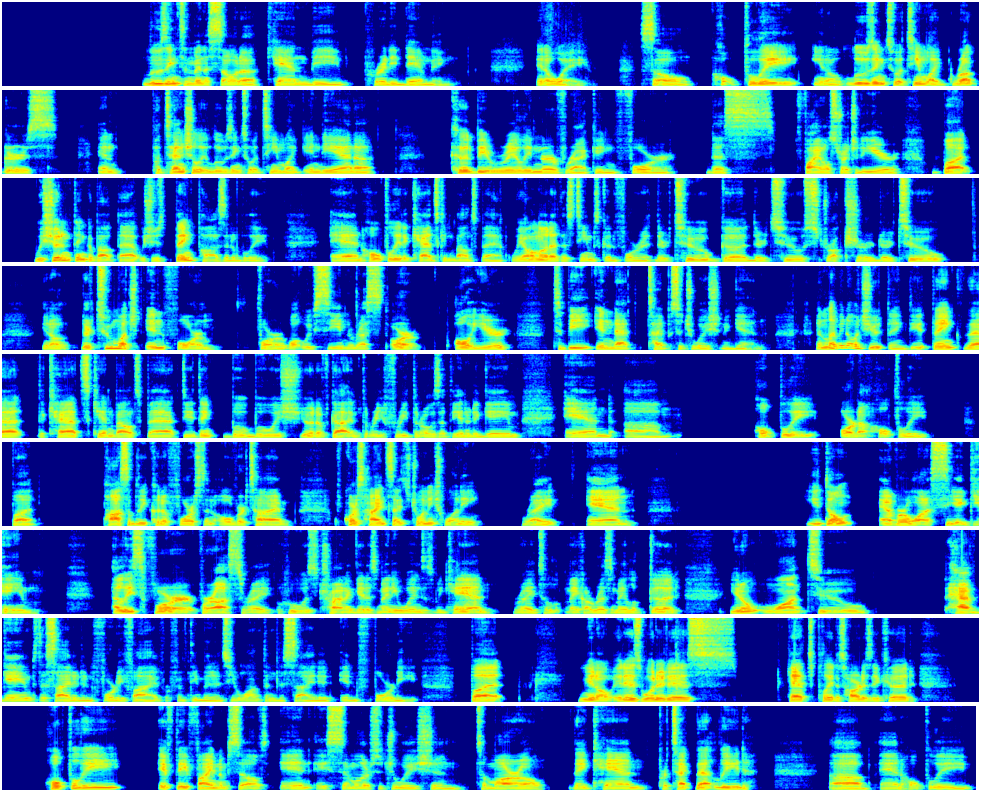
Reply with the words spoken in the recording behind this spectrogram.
losing to Minnesota can be pretty damning in a way. So hopefully, you know, losing to a team like Rutgers and potentially losing to a team like Indiana could be really nerve wracking for this final stretch of the year. But we shouldn't think about that. We should think positively. And hopefully the Cats can bounce back. We all know that this team's good for it. They're too good. They're too structured. They're too, you know, they're too much in form for what we've seen the rest or all year to be in that type of situation again. And let me know what you think. Do you think that the Cats can bounce back? Do you think Boo Buie should have gotten three free throws at the end of the game and um, hopefully, or not hopefully, but possibly could have forced an overtime? Of course, hindsight's 2020, right? And you don't ever want to see a game at least for for us, right, who is trying to get as many wins as we can, right, to make our resume look good. You don't want to have games decided in 45 or 50 minutes. You want them decided in 40. But you know, it is what it is. Cats played as hard as they could. Hopefully, if they find themselves in a similar situation tomorrow, they can protect that lead uh, and hopefully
